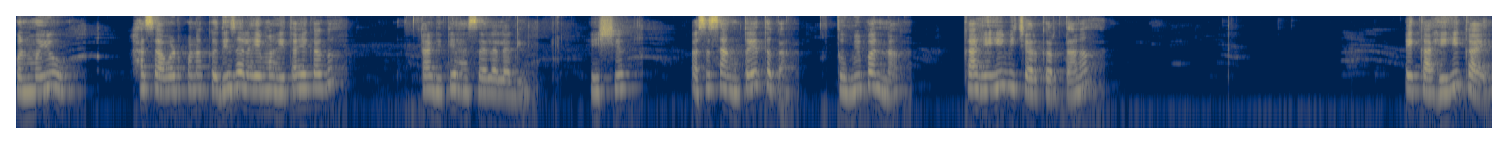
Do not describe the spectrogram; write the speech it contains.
पण मयू हा सावडपणा कधी झाला हे माहीत आहे का गं? आणि ती हसायला लागली. ईश्य असं सांगता येतं का? तुम्ही पण ना काहीही विचार करता हां? ए काहीही काय?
